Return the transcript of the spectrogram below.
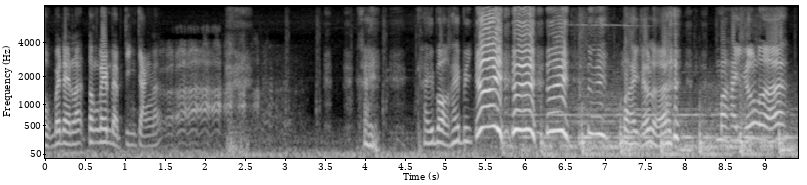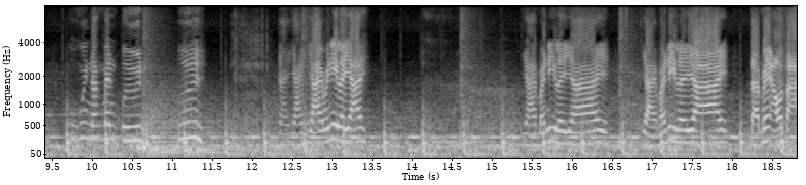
ลกไม่ได้ละต้องเล่นแบบจริงจังแล้วใคร ใครบอกให้ไปเฮ้ยเฮ้ยเฮ้ยเฮ้ยมาอีกแล้วเหรอ มาอีกแล้วเหรออุ้ยนักแม่นปืนเฮ้ยยายยายยายมานี่เลยยาย ยายมานี่เลยยาย ยายมานี่เลยยาย แต่ไม่เอาตา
